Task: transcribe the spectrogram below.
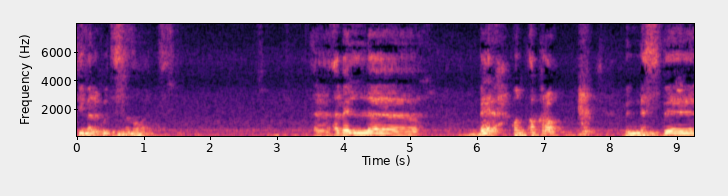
في ملكوت السماوات. آه، قبل آه، امبارح كنت أقرأ بالنسبة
